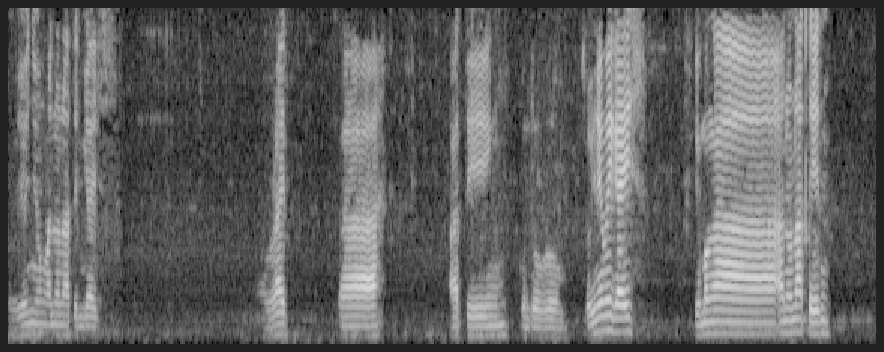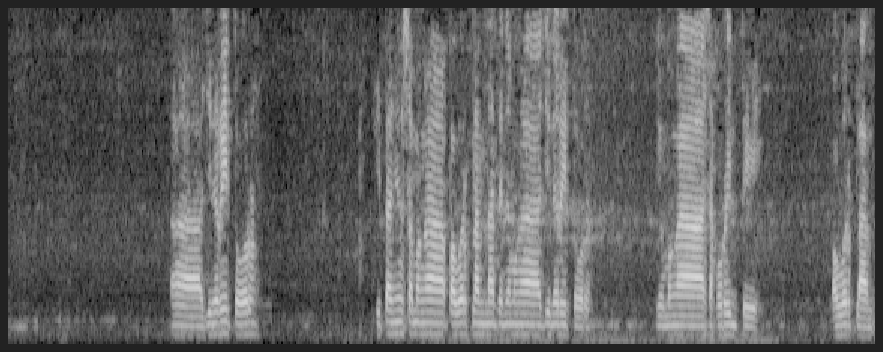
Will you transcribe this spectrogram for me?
So, yun yung ano natin guys. Alright. Sa ating control room. So anyway guys, yung mga ano natin ah, generator kita nyo sa mga power plant natin ng mga generator yung mga sa kuryente power plant.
